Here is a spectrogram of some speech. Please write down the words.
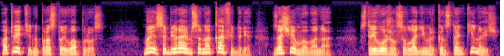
«Ответьте на простой вопрос». «Мы собираемся на кафедре. Зачем вам она?» — встревожился Владимир Константинович,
